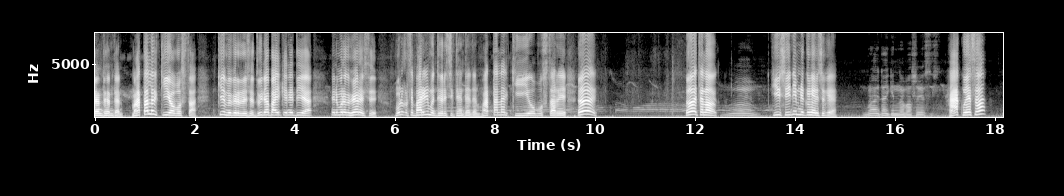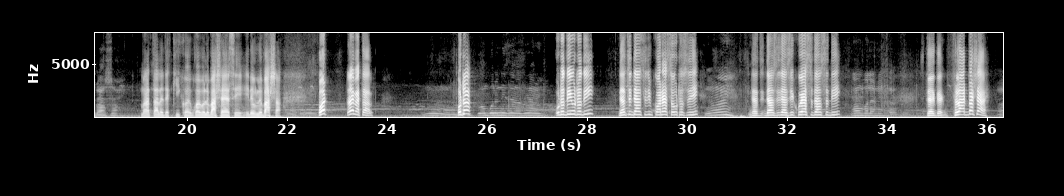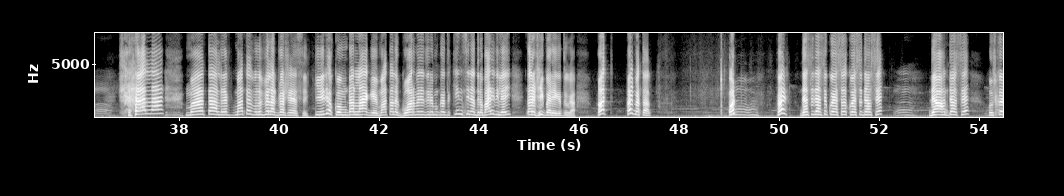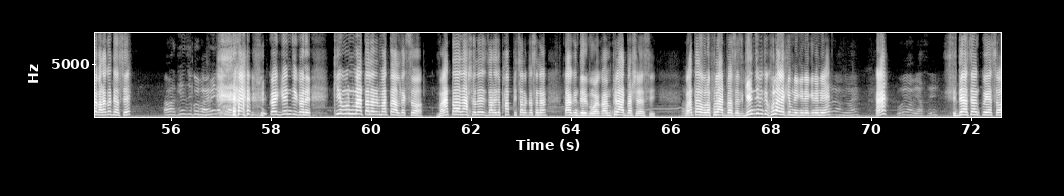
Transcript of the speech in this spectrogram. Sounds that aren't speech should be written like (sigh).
দেন দেন দেন। মাতালের কি অবস্থা? কেমনি করে রয়েছে? দুইটা বাইক এনে দিয়া এনে মনে হয়ে রয়েছে? মনে করছে বাড়ির মধ্যে হয়ে রয়েছে। দেন দেন দেন। মাতালের কি অবস্থা রে? এই! ও চালক! কি সিন এমনি করে হয়ে রয়েছে কে? হ্যাঁ কুয়েছ মাতালে দেখ কি কয়? কয় বলে বাসায় আছে? এটা বলে বাসা। ওট রে মাতাল! ওটা উঠো দি উঠো দি। দেখাচ্ছি দেখাচ্ছি দি করে আসো উঠোছি দেখাচ্ছি দেখাচ্ছি কই আসছে দেখাচ্ছি দি আছি দেখ দেখ ফ্ল্যাট বাসা। আল্লাহ মাতাল রে মাতাল বলে ফ্ল্যাট বাসায় আছে কি রকমটা লাগে মাতালে গোয়ার মধ্যে দূরে মুখ কিনছি না দূরে বাড়ি দিলেই তাহলে ঠিক বাইরে গা হট হই মাতাল ওট হ্যাঁ দেখাচ্ছে দেখাচ্ছে কই আছে কই আছে দেখাচ্ছে দেওয়া দেখাচ্ছে হুস করে ভালো করে দেখাচ্ছে আমার গেঞ্জি কই ভাই? আমি নাকি (laughs) গেঞ্জি করে? কেমন মাতালের মাতাল দেখছ? মাতাল আসলে যারা যে ফাপটি চালক আছে না তাও কিন্তু এরকম হয়। কয় আমি ফ্ল্যাট বাসে আছি। মাতাল বলে ফ্ল্যাট বাসে আছে। গেঞ্জি মিতে খোলালে কেমনি কিনে কিনে নিয়ে? হ্যাঁ? সিধে আছে কই আছো?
